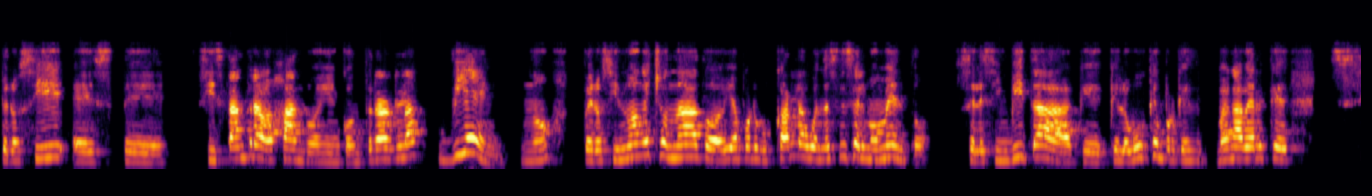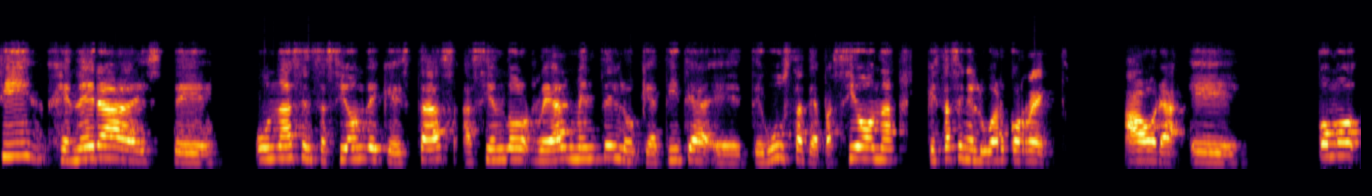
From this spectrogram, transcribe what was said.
Pero sí, este, si están trabajando en encontrarla, bien, ¿no? Pero si no han hecho nada todavía por buscarla, bueno, ese es el momento. Se les invita a que, que lo busquen porque van a ver que sí genera este, una sensación de que estás haciendo realmente lo que a ti te, eh, te gusta, te apasiona, que estás en el lugar correcto. Ahora, eh, ¿cómo,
